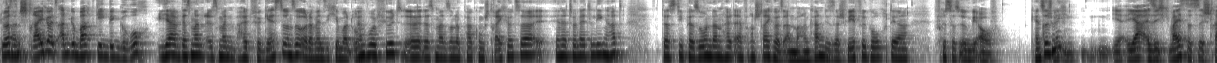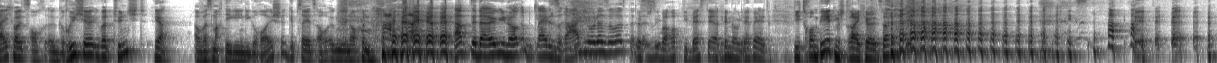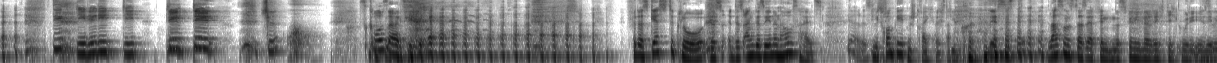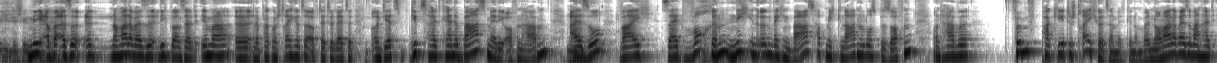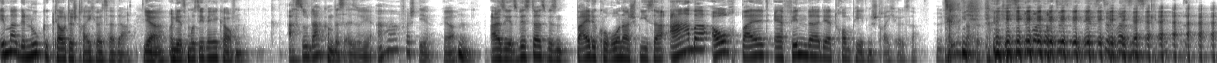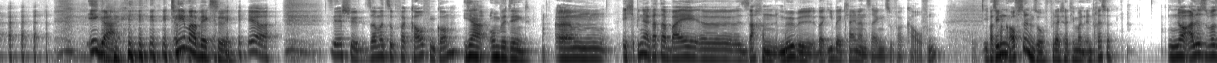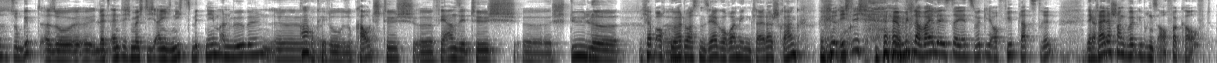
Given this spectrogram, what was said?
du hast ein Streichholz angemacht gegen den Geruch. Ja, dass man, dass man halt für Gäste und so, oder wenn sich jemand unwohl fühlt, äh, dass man so eine Packung Streichhölzer in der Toilette liegen hat, dass die Person dann halt einfach ein Streichholz anmachen kann. Dieser Schwefelgeruch, der frisst das irgendwie auf. Kennst du das nicht? Ja, ja, also ich weiß, dass das Streichholz auch äh, Gerüche übertüncht. Ja. Aber was macht ihr gegen die Geräusche? Gibt's da jetzt auch irgendwie noch ein, habt ihr da irgendwie noch ein kleines Radio oder sowas? Das ist überhaupt die beste Erfindung der Welt. Die Trompetenstreichhölzer. Dit. ist großartig. Für das Gästeklo des, des angesehenen Haushalts. Ja, das die ist- Trompetenstreichhölzer. Das ist, lass uns das erfinden, das finde ich eine richtig gute Idee. eine schöne nee, aber also äh, normalerweise liegt bei uns halt immer äh, eine Packung Streichhölzer auf der Toilette und jetzt gibt's halt keine Bars mehr, die offen haben. Mhm. Also war ich seit Wochen nicht in irgendwelchen Bars, habe mich gnadenlos besoffen und habe fünf Pakete Streichhölzer mitgenommen, weil normalerweise waren halt immer genug geklaute Streichhölzer da. Ja. Und jetzt muss ich welche kaufen. Ach so, da kommt das also her. Ah, verstehe. Ja. Also jetzt wisst ihr es, wir sind beide Corona-Spießer, aber auch bald Erfinder der Trompetenstreichhölzer. Egal. Themawechsel. ja. Sehr schön. Sollen wir zum Verkaufen kommen? Ja, unbedingt. Ähm, ich bin ja gerade dabei, äh, Sachen, Möbel bei eBay Kleinanzeigen zu verkaufen. Ich Was bin, verkaufst du denn so? Vielleicht hat jemand Interesse. Na, alles, was es so gibt. Also äh, letztendlich möchte ich eigentlich nichts mitnehmen an Möbeln. Äh, Ah, okay. So, so Couchtisch, äh, Fernsehtisch, äh, Stühle. Ich habe auch gehört, du hast einen sehr geräumigen Kleiderschrank. Richtig. Mittlerweile ist da jetzt wirklich auch viel Platz drin. Der Ja. Kleiderschrank wird übrigens auch verkauft.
